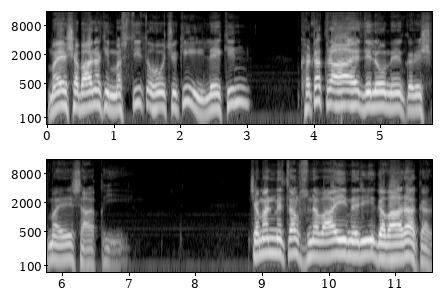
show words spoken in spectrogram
میں شبانہ کی مستی تو ہو چکی، لیکن کھٹک رہا ہے دلوں میں کرشمہ ساقی۔ چمن میں تلخ نوائی میری گوارا کر،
